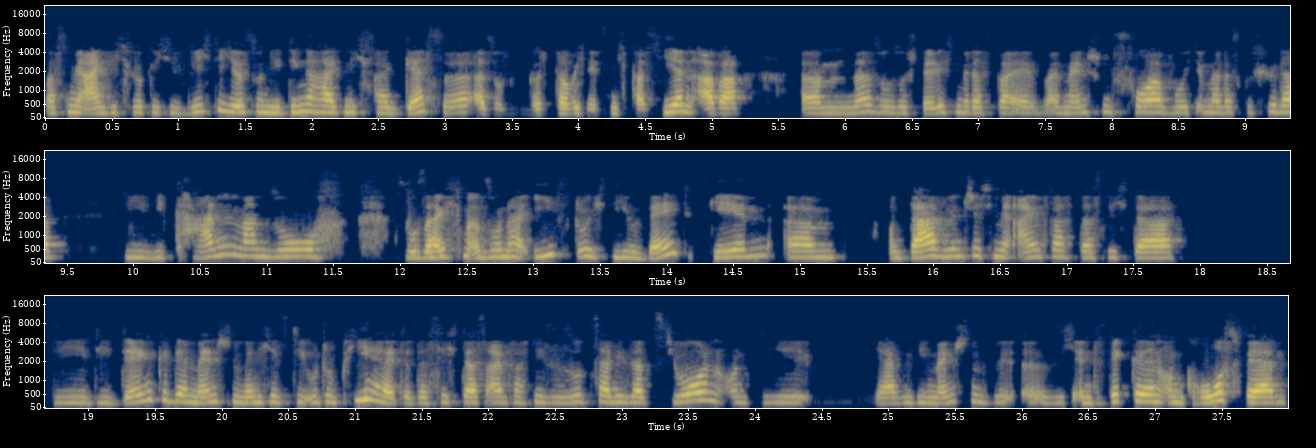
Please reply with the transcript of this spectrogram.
was mir eigentlich wirklich wichtig ist und die Dinge halt nicht vergesse. Also wird, glaube ich, jetzt nicht passieren, aber ähm, ne, so, so stelle ich mir das bei, bei Menschen vor, wo ich immer das Gefühl habe, wie, wie kann man so, so sage ich mal, so naiv durch die Welt gehen? Ähm, und da wünsche ich mir einfach, dass ich da die, die Denke der Menschen, wenn ich jetzt die Utopie hätte, dass sich das einfach diese Sozialisation und die, ja, wie die Menschen äh, sich entwickeln und groß werden,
